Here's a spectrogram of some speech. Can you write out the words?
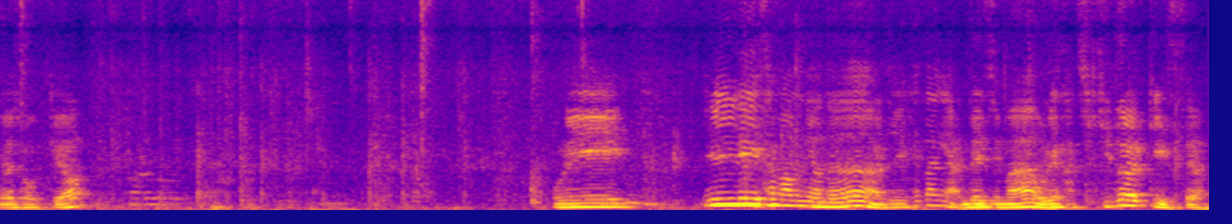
여기 적을게요. 우리 1, 2, 3학년은 아직 해당이 안 되지만 우리 같이 기도할 게 있어요.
